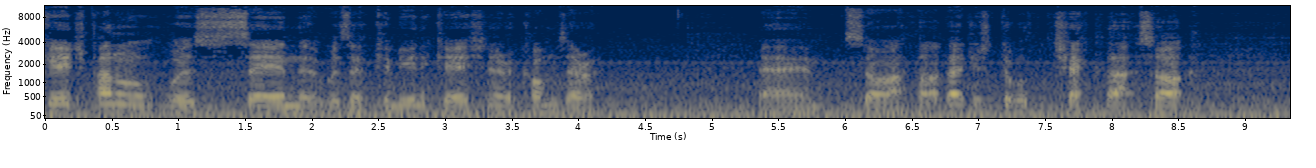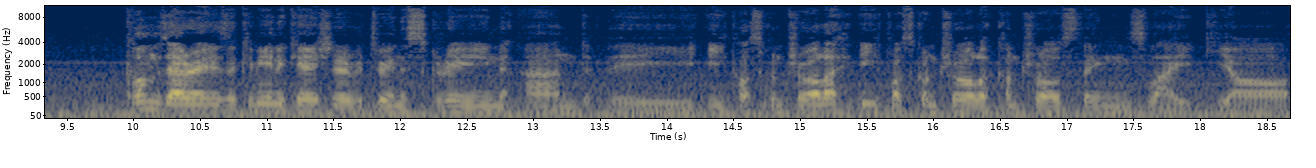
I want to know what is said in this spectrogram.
gauge panel was saying that it was a communication or a comms error. Um, so I thought I'd better just double check that. So comms error is a communication error between the screen and the EPOS controller. EPOS controller controls things like your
